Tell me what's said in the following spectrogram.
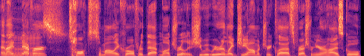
And I never Nice. talked to Molly Crawford that much, really. She we were in like geometry class freshman year of high school.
